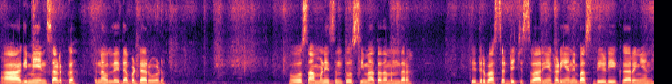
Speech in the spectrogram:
ਆ ਗਈ ਮੇਨ ਸੜਕ, ਤਨੌਲੇ ਦਾ ਵੱਡਾ ਰੋਡ। ਉਹ ਸਾਹਮਣੇ ਸੰਤੋਸ਼ੀ ਮਾਤਾ ਦਾ ਮੰਦਿਰ। ਤੇ ਇਧਰ ਬੱਸ ਅੱਡੇ 'ਚ ਸਵਾਰੀਆਂ ਖੜੀਆਂ ਨੇ, ਬੱਸ ਦੀ ਉਡੀਕ ਕਰ ਰਹੀਆਂ ਨੇ।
